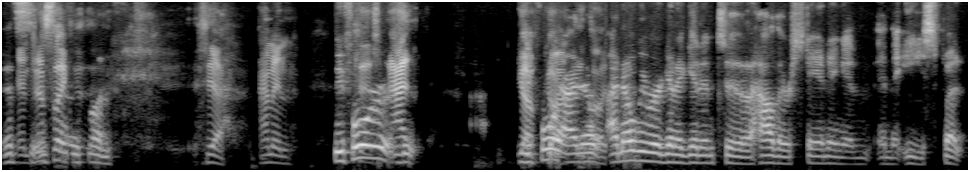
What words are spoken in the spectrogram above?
it's, And it's just like really fun. Yeah, I mean, Before I- go- go before ahead, I know. I know we were gonna get into how they're standing in in the East, but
